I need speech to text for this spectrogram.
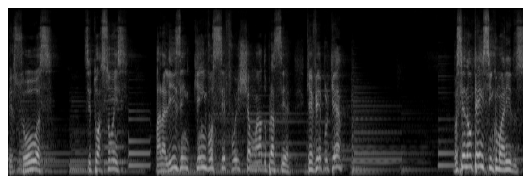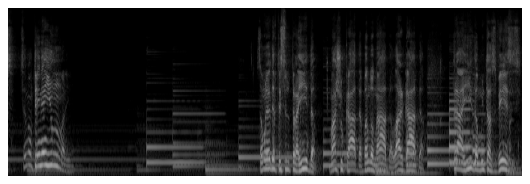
pessoas, situações paralisem quem você foi chamado para ser. Quer ver por quê? Você não tem cinco maridos, você não tem nenhum marido. Essa mulher deve ter sido traída, machucada, abandonada, largada, traída muitas vezes.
